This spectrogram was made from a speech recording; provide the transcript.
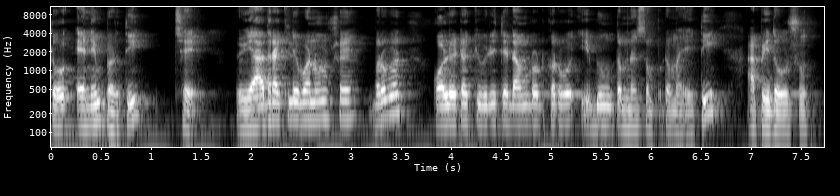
તો એની ભરતી છે. તો યાદ રાખી લેવાનું છે, બરાબર? કોલ લેટર કેવી રીતે ડાઉનલોડ કરવો એ બી હું તમને સંપૂર્ણ માહિતી આપી દઉં છું.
